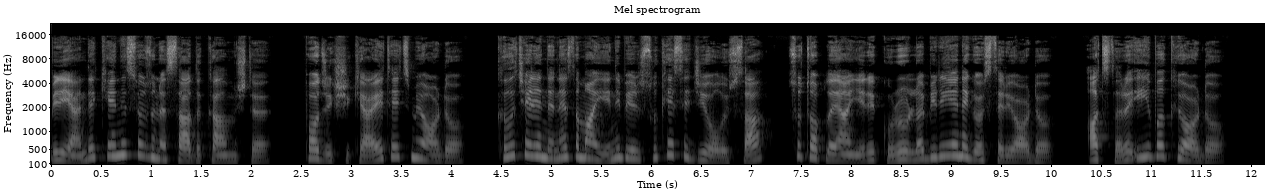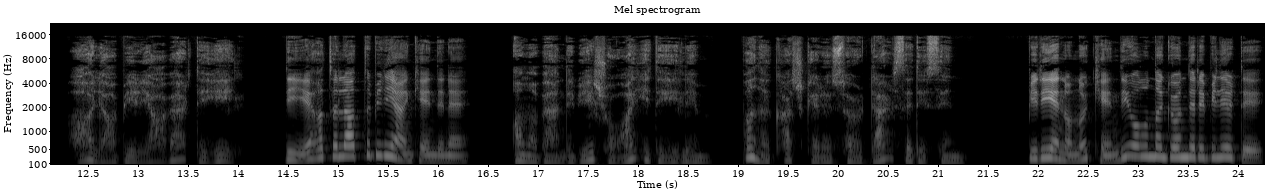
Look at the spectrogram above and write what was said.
Brienne de kendi sözüne sadık kalmıştı. Podrick şikayet etmiyordu. Kılıç elinde ne zaman yeni bir su kesici oluşsa, su toplayan yeri gururla Brienne gösteriyordu. Atlara iyi bakıyordu. Hala bir yaver değil, diye hatırlattı Brienne kendine. Ama ben de bir şövalye değilim. Bana kaç kere sör derse desin. Brienne onu kendi yoluna gönderebilirdi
